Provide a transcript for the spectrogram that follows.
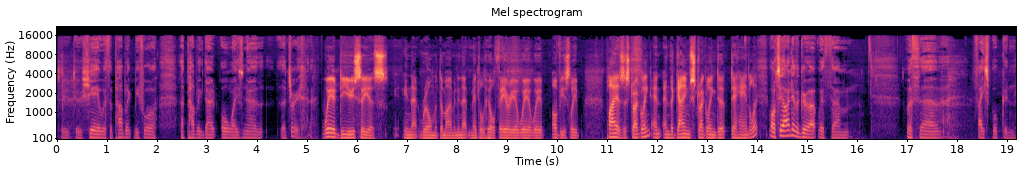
to, to share with the public before the public don't always know the, the truth. Where do you see us in that realm at the moment, in that mental health area where we're obviously players are struggling and, and the game's struggling to, to handle it? Well, see, I never grew up with um, with uh, Facebook and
